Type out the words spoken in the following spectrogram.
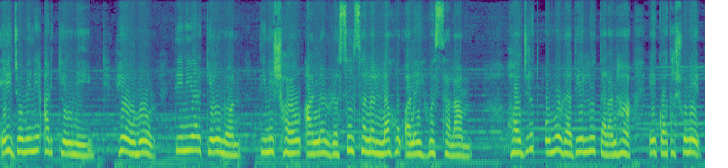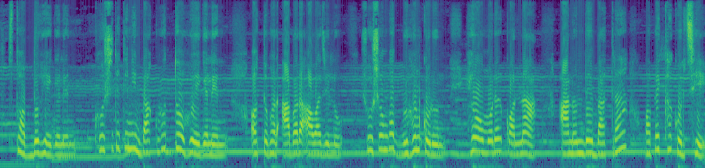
এই জমিনে আর কেউ নেই। হে ওমর, তিনি আর কেউ নন, তিনি স্বয়ং আল্লাহর রসুল সাল্লাহু আলাইহাসালাম হজরত ওমর রাদিয়াল্লু তালানহা এই কথা শুনে স্তব্ধ হয়ে গেলেন। খুশিতে তিনি বাকরুদ্ধ হয়ে গেলেন। অতঃপর আবার আওয়াজ এলো, সুসংবাদ গ্রহণ করুন। হে ওমরের কন্যা, আনন্দের বার্তা অপেক্ষা করছে।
